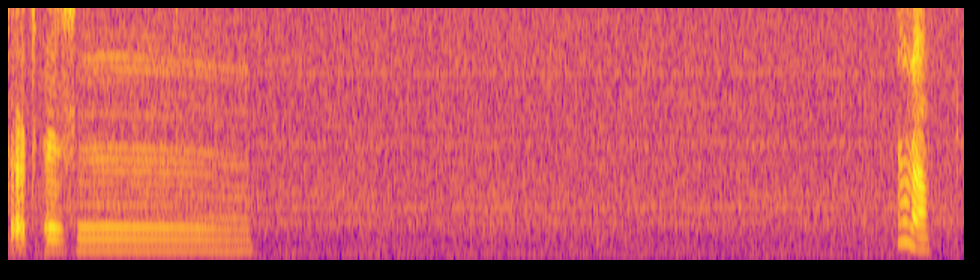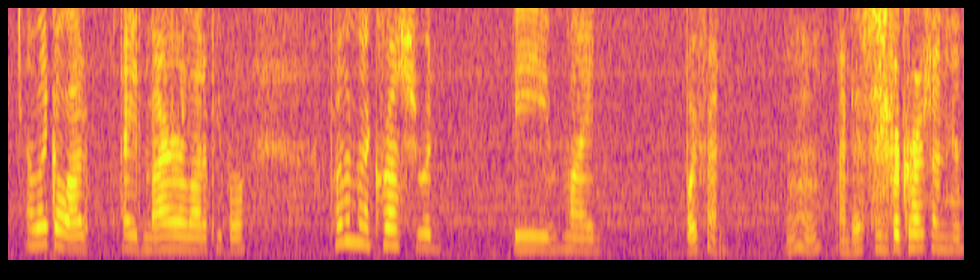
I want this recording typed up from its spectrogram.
that is... I don't know. I like a lot. I admire a lot of people. Probably my crush would be my boyfriend. Mm, I guess I have a crush on him.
